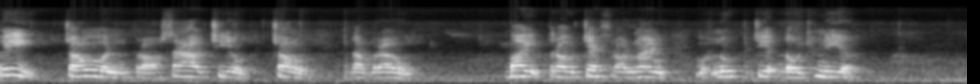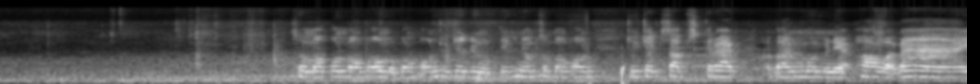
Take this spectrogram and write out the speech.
2ចង់មិនប្រសើរជាងចង់តម្រូវ3ត្រូវចេះស្រឡាញ់មនុស្សជាតិដូចគ្នាសូមអរគុណបងប្អូនបងប្អូនចូលចិត្តរឿងទីខ្ញុំសូមបងប្អូនជួយចុច Subscribe ឲ្យបានមួយម្នាក់ផងបាយបាយ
